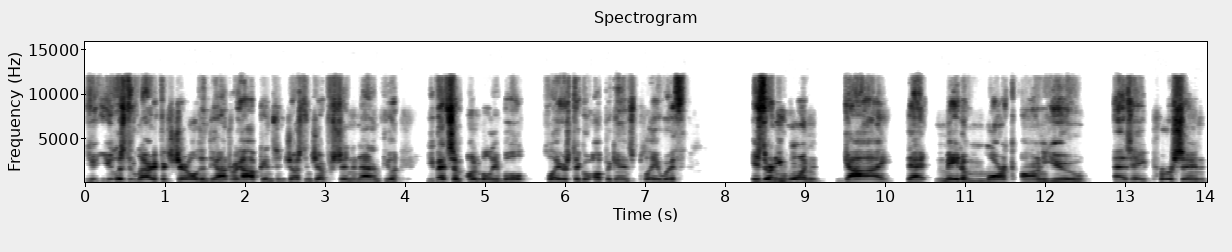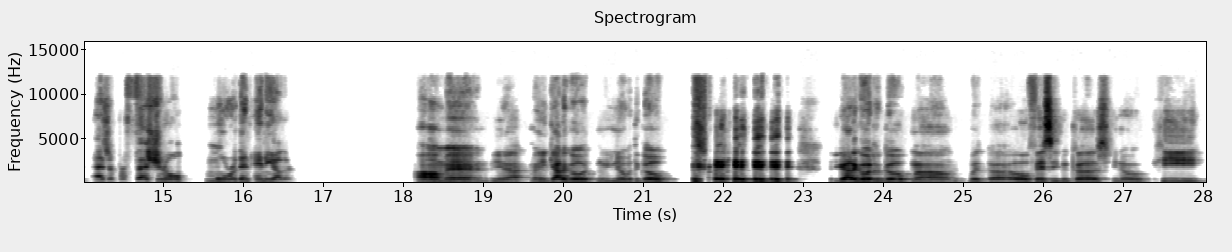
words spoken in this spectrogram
You, you listed Larry Fitzgerald and DeAndre Hopkins and Justin Jefferson and Adam Thielen. You've had some unbelievable players to go up against, play with. Is there any one guy that made a mark on you as a person, as a professional, more than any other? Oh man, yeah, man, you got to go, you know, with the goat. you got to go to the goat um, with uh, old Fitzy because you know he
